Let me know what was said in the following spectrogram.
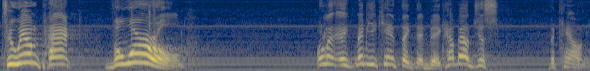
to impact the world. Or maybe you can't think that big. How about just the county?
